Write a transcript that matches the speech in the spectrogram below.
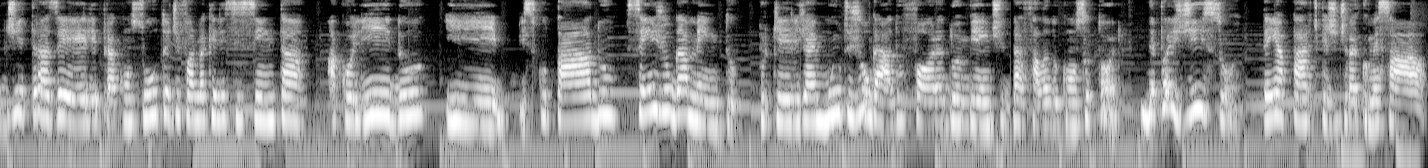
de trazer ele para consulta de forma que ele se sinta acolhido, e escutado sem julgamento, porque ele já é muito julgado fora do ambiente da sala do consultório. Depois disso, tem a parte que a gente vai começar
